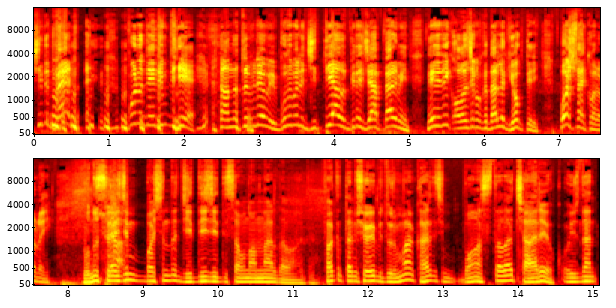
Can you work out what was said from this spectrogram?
Şimdi ben bunu dedim diye anlatabiliyor muyum? Bunu böyle ciddiye alıp bir de cevap vermeyin. Ne dedik? Olacak o kadarlık yok dedik. Boş ver koronayı. Bunu sürecin başında ciddi ciddi savunanlar da vardı. Fakat tabii şöyle bir durum var. Kardeşim bu hastalığa çare yok. O yüzden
